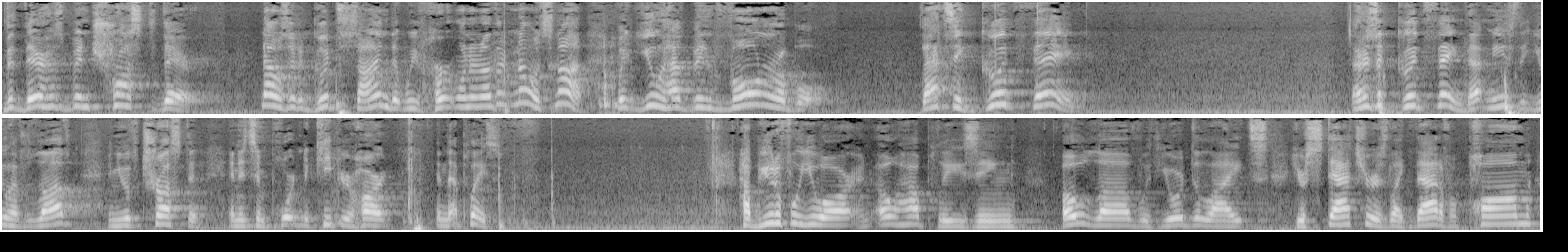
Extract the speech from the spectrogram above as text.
That there has been trust there. Now, is it a good sign that we've hurt one another? No, it's not. But you have been vulnerable. That's a good thing. That is a good thing. That means that you have loved and you have trusted, and it's important to keep your heart in that place. How beautiful you are, and oh, how pleasing. Oh, love, with your delights. Your stature is like that of a palm.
